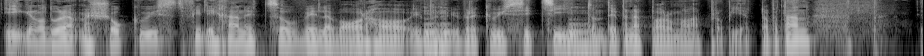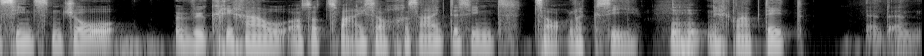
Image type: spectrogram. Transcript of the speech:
Irgendwo hat man schon gewusst, vielleicht auch nicht so wollen wahrhaben über, mhm. über eine gewisse Zeit mhm. und eben ein paar Mal auch probiert. Aber dann sind es dann schon wirklich auch, also zwei Sachen. Das eine sind Zahlen gewesen. Mhm. Und ich glaube, dort dann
